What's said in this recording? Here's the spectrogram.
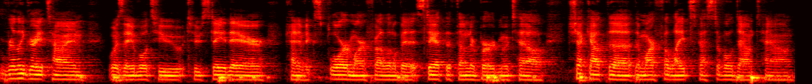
really great time was able to to stay there, kind of explore Marfa a little bit, stay at the Thunderbird Motel, check out the the Marfa Lights Festival downtown,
